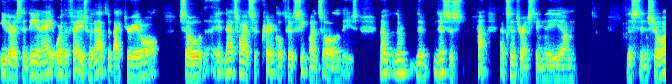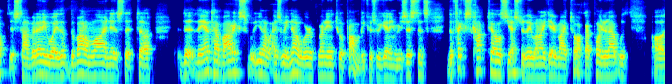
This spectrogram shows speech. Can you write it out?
either as the DNA or the phage without the bacteria at all. So it, that's why it's critical to sequence all of these. Now, the, the this is Huh, that's interesting. The um, this didn't show up this time, but anyway, the, the bottom line is that uh, the the antibiotics, you know, as we know, we're running into a problem because we're getting resistance. The fixed cocktails yesterday, when I gave my talk, I pointed out with uh,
